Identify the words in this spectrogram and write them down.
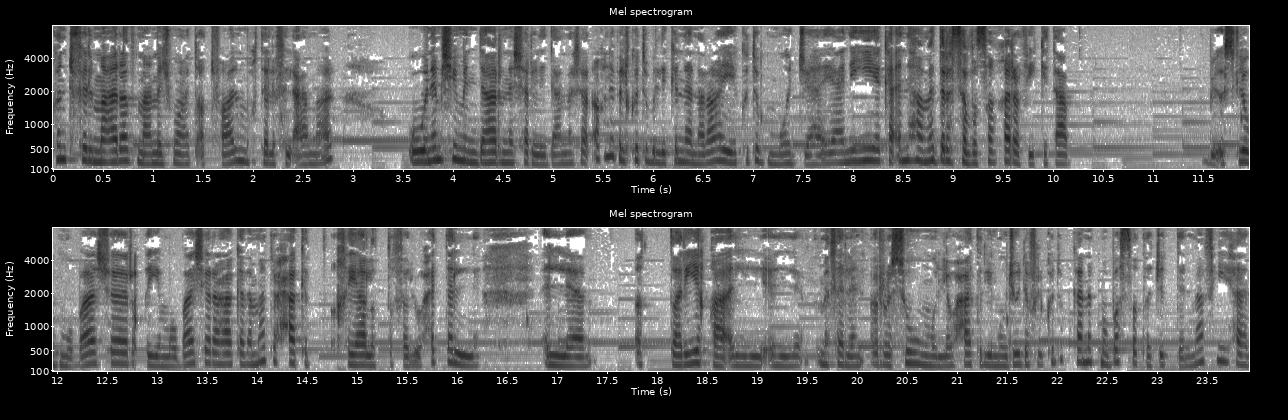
كنت في المعرض مع مجموعة أطفال مختلف الأعمار ونمشي من دار نشر لدار نشر. أغلب الكتب اللي كنا نراها هي كتب موجهة. يعني هي كأنها مدرسة مصغرة في كتاب. بأسلوب مباشر قيم مباشرة هكذا. ما تحاكي خيال الطفل. وحتى الطريقة ال ال مثلا الرسوم واللوحات اللي موجودة في الكتب كانت مبسطة جدا ما فيها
